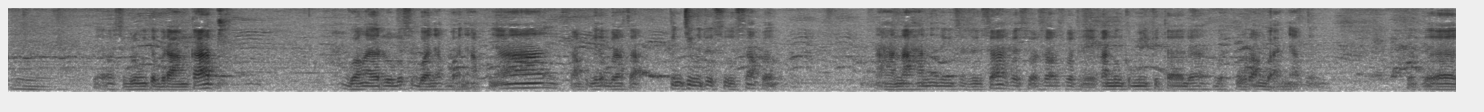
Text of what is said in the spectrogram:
Hmm. ya, sebelum kita berangkat buang air dulu sebanyak banyaknya sampai kita berasa kencing itu susah apa nahan-nahan itu susah suara seperti kandung kemih kita udah berkurang banyak Setelah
